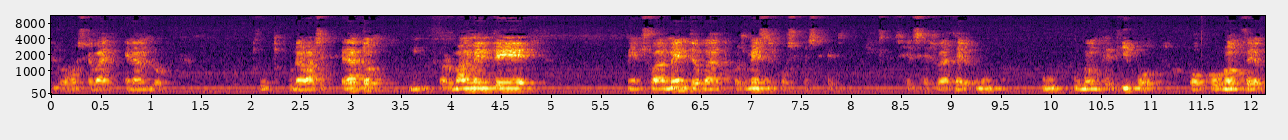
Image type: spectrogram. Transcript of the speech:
y luego se va llenando una base de datos. Normalmente, mensualmente o cada dos meses, pues se, se suele hacer un, un, un, once tipo o un, once,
